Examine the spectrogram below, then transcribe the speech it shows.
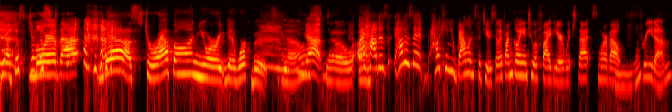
yeah, just, just more of that. yeah, strap on your you know work boots, you know? Yeah. So But um, how does how does it how can you balance the two? So if I'm going into a five year, which that's more about mm-hmm. freedom,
